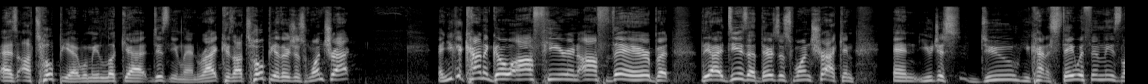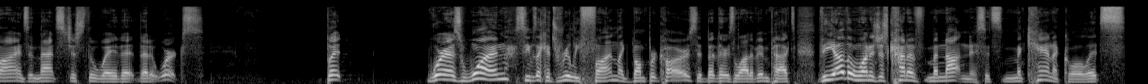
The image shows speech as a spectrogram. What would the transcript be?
as Autopia when we look at Disneyland, right? Because Autopia, there's just one track, and you could kind of go off here and off there, but the idea is that there's this one track, and and you just do you kind of stay within these lines, and that's just the way that that it works. But Whereas one seems like it's really fun, like bumper cars, but there's a lot of impact. The other one is just kind of monotonous. It's mechanical. It's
